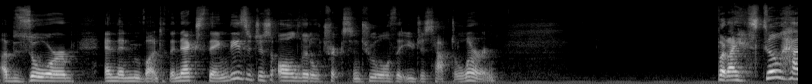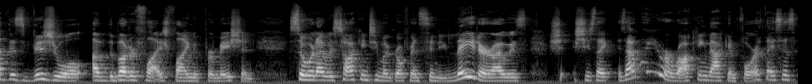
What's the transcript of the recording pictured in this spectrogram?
absorb, and then move on to the next thing. These are just all little tricks and tools that you just have to learn but I still had this visual of the butterflies flying in formation. So when I was talking to my girlfriend Cindy later, I was she, she's like, "Is that why you were rocking back and forth?" I says,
